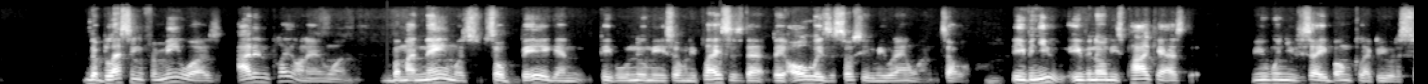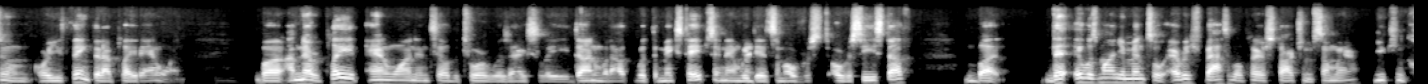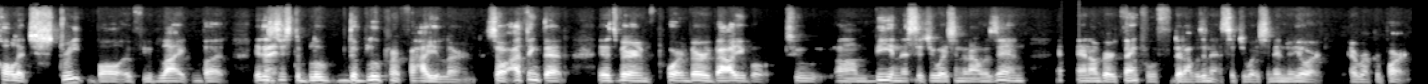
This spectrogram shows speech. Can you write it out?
the blessing for me was I didn't play on and one but my name was so big and people knew me so many places that they always associated me with AND1. So mm. even you, even on these podcasts, you when you say Bone Collector, you would assume or you think that I played and one. But I've never played and one until the tour was actually done without with the mixtapes, and then we did some over, overseas stuff. But that it was monumental. Every basketball player starts from somewhere. You can call it street ball if you'd like, but it right. is just the blue the blueprint for how you learn. So I think that it's very important, very valuable to um, be in the situation that I was in, and I'm very thankful that I was in that situation in New York at Rucker Park.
